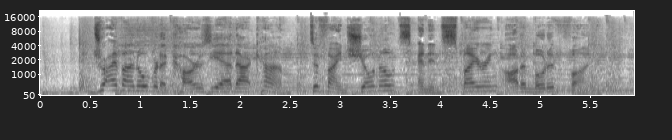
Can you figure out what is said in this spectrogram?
Drive on over to carsyeah.com to find show notes and inspiring automotive fun.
